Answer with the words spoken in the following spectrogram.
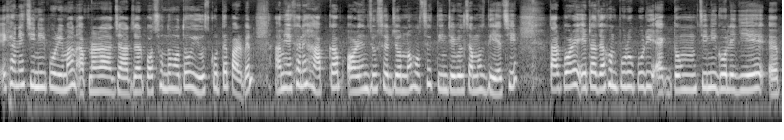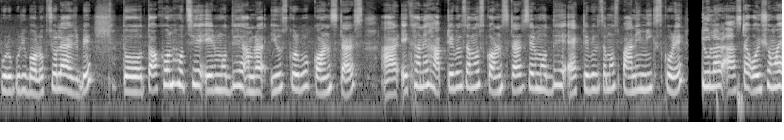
এখানে চিনির পরিমাণ আপনারা যার যার পছন্দ মতো ইউজ করতে পারবেন। আমি এখানে হাফ কাপ অরেঞ্জ জুসের জন্য হচ্ছে তিন টেবিল চামচ দিয়েছি। তারপরে এটা যখন পুরোপুরি একদম চিনি গলে গিয়ে পুরোপুরি বলক চলে আসবে, তো তখন হচ্ছে এর মধ্যে আমরা ইউজ করব কর্নস্টার্স আর এখানে হাফ টেবিল চামচ কর্নস্টার্সের মধ্যে এক টেবিল চামচ পানি মিক্স করে চুলার আঁচটা ওই সময়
